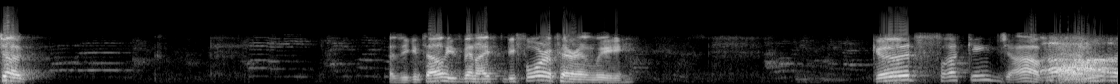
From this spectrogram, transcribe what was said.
chug. As you can tell, he's been iced before, apparently. Good fucking job, man.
